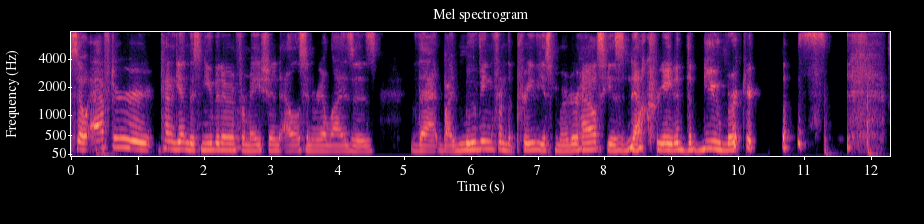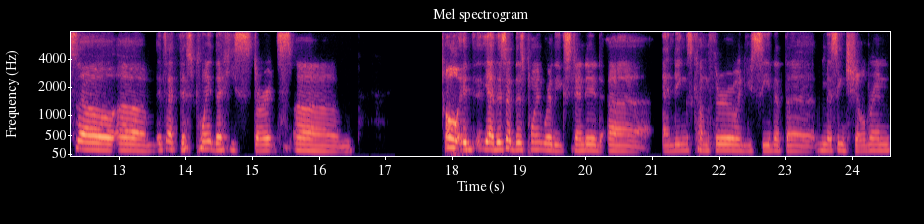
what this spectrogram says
so after kind of getting this new bit of information, Ellison realizes that by moving from the previous murder house, he has now created the new murder house. so um, it's at this point that he starts. Um, oh, it, yeah, this at this point where the extended uh, endings come through, and you see that the missing children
